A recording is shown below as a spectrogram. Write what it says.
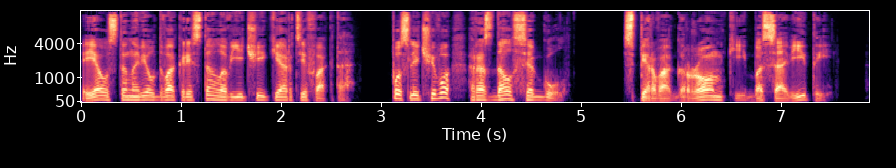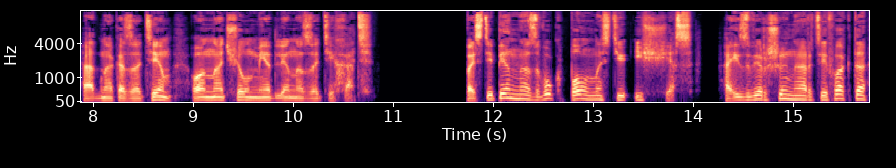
Я установил два кристалла в ячейке артефакта, после чего раздался гул. Сперва громкий, басовитый, однако затем он начал медленно затихать. Постепенно звук полностью исчез, а из вершины артефакта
